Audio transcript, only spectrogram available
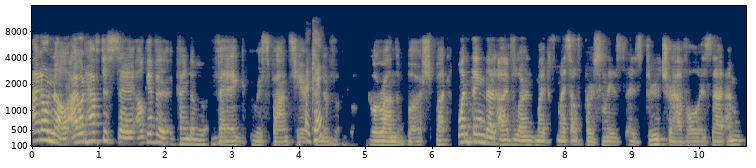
I don't know. I would have to say I'll give a kind of vague response here. Okay. Kind of go around the bush. But one thing that I've learned my, myself personally is, is through travel is that I'm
